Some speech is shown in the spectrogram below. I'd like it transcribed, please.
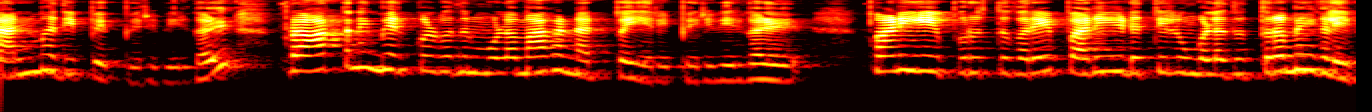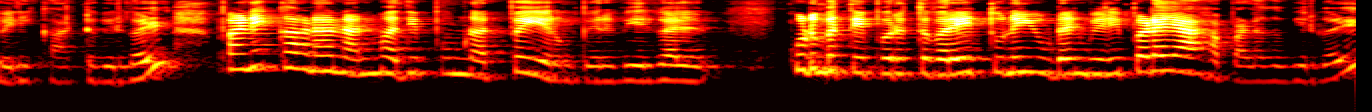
நன்மதிப்பை பெறுவீர்கள். பிரார்த்தனை மேற்கொள்வதன் மூலமாக நட்பெயரை பெறுவீர்கள். பணியை பொறுத்தவரை பணியிடத்தில் உங்களது திறமைகளை வெளிக்காட்டுவீர்கள். பணிக்கான நன்மதிப்பும் நட்பெயரும் பெறுவீர்கள். குடும்பத்தை பொறுத்தவரை துணையுடன் வெளிப்படையாக பழகுவீர்கள்.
